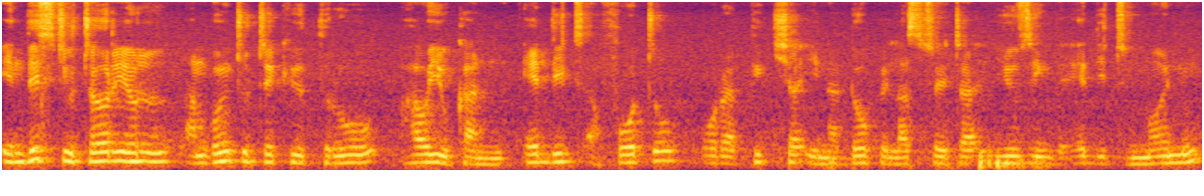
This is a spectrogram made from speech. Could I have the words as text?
In this tutorial, I'm going to take you through how you can edit a photo or a picture in Adobe Illustrator using the edit menu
